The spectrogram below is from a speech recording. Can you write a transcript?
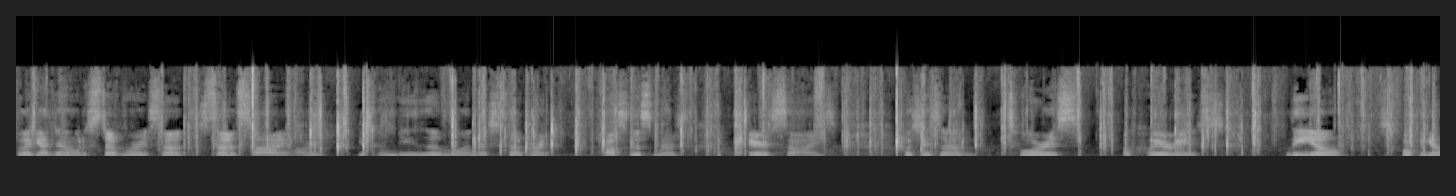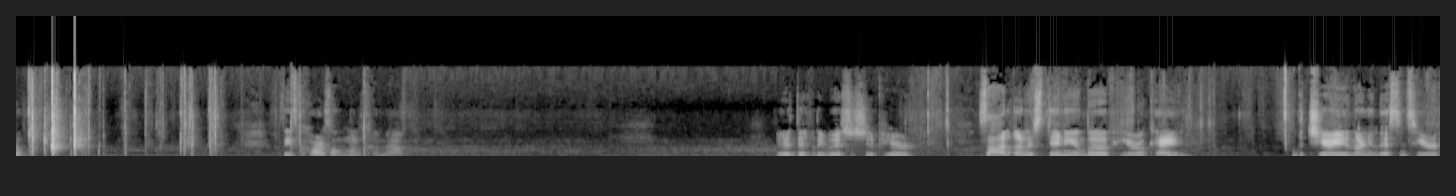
Feel like y'all dealing with a stubborn sun, sign, or you can be the one that's stubborn. Cross listeners, air signs, which is a Taurus, Aquarius, Leo, Scorpio. These cards don't want to come out. There's definitely relationship here. It's not understanding and love here, okay? The chariot learning lessons here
